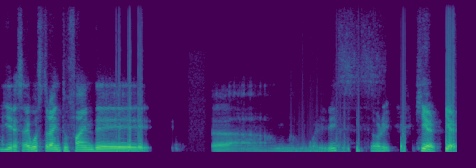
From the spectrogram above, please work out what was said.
Yes, I was trying to find the um, what it is. Sorry, here, here.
